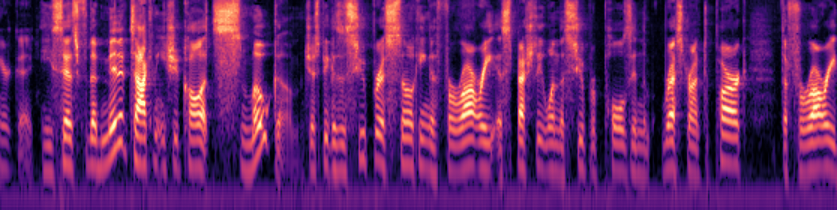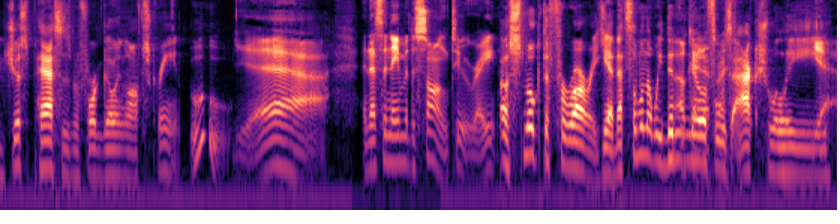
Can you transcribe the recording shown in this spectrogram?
You're good. He says for the minute document, you should call it Smoke 'em, just because the super is smoking a Ferrari, especially when the super pulls in the restaurant to park. The Ferrari just passes before going off screen. Ooh. Yeah, and that's the name of the song too, right? Oh, smoke the Ferrari. Yeah, that's the one that we didn't Okay, know if it was thought. actually Yeah.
